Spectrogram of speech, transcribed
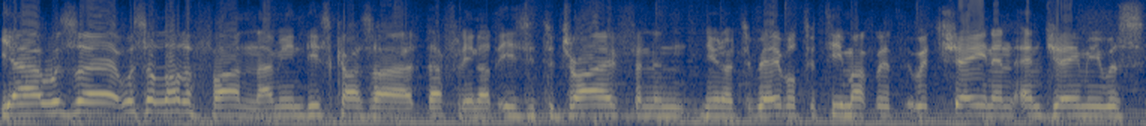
Yeah, it was a, it was a lot of fun. I mean, these cars are definitely not easy to drive, and then, you know to be able to team up with, with Shane and, and Jamie was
